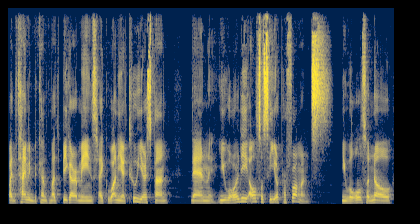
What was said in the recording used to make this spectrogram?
by the time it becomes much bigger means like one year two year span then you already also see your performance. You will also know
